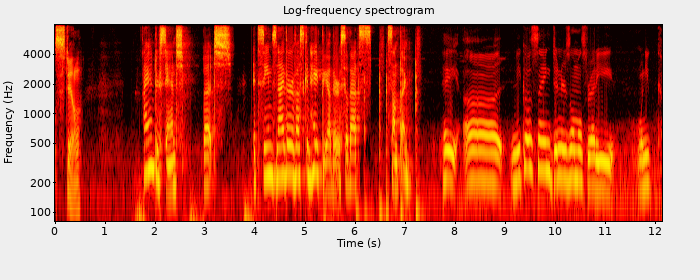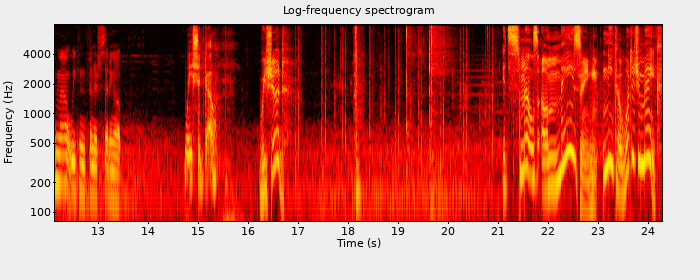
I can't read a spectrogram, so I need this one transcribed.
Still. I understand, but it seems neither of us can hate the other, so that's something. Hey, uh, Nico's saying dinner's almost ready. When you come out, we can finish setting up. We should go. We should. It smells amazing. Nico, what did you make?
